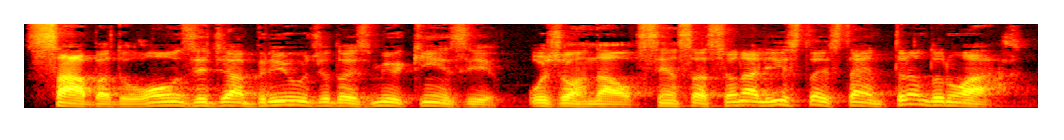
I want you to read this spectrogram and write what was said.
Sábado, 11 de abril de 2015, o jornal Sensacionalista está entrando no ar.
